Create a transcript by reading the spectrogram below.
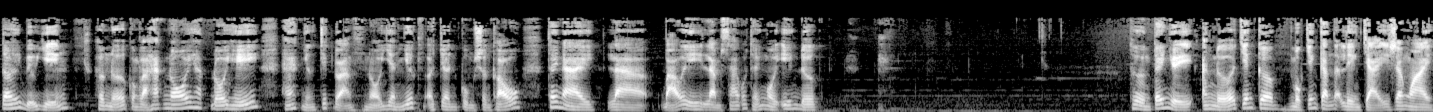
tới biểu diễn, hơn nữa còn là hát nói, hát đối hí, hát những trích đoạn nổi danh nhất ở trên cùng sân khấu. Thế này là bảo y làm sao có thể ngồi yên được. Thường Tế Nhụy ăn nửa chén cơm, một chén canh liền chạy ra ngoài,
